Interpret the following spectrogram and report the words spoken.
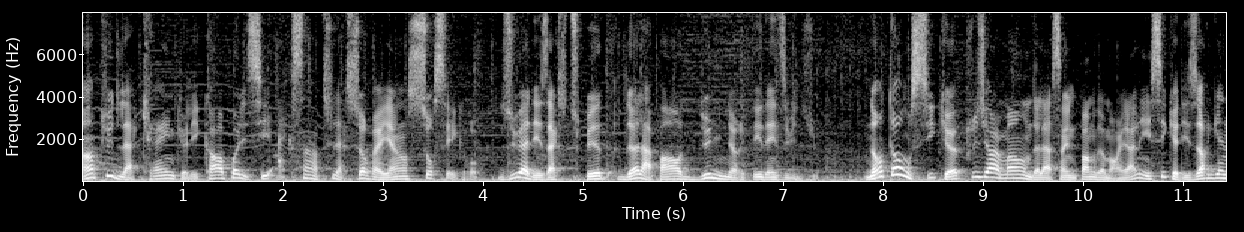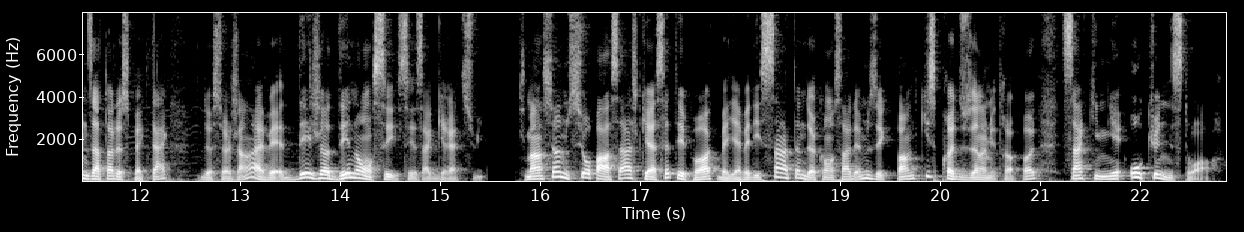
En plus de la crainte que les corps policiers accentuent la surveillance sur ces groupes, dû à des actes stupides de la part d'une minorité d'individus. Notons aussi que plusieurs membres de la scène punk de Montréal ainsi que des organisateurs de spectacles de ce genre avaient déjà dénoncé ces actes gratuits. Je mentionne aussi au passage qu'à cette époque, ben, il y avait des centaines de concerts de musique punk qui se produisaient dans la métropole sans qu'il n'y ait aucune histoire.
